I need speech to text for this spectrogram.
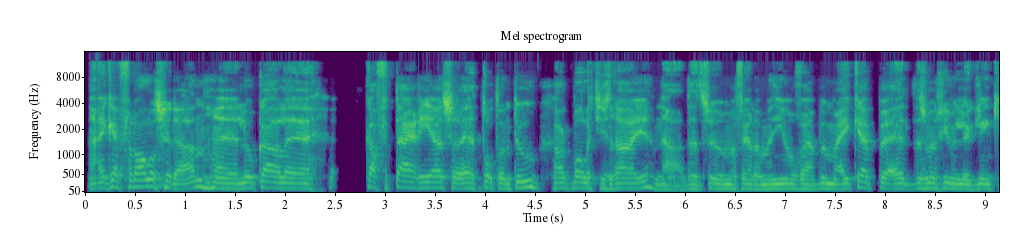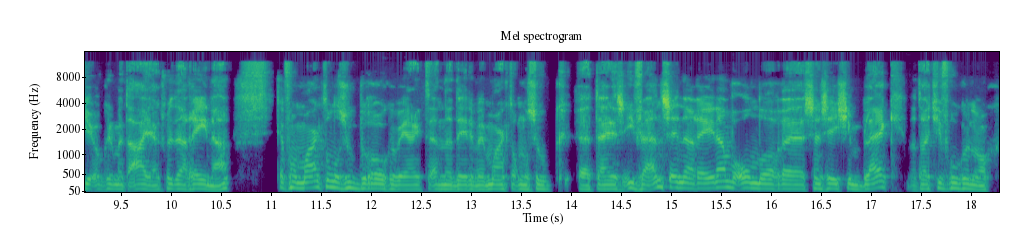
Nou, ik heb van alles gedaan. Eh, lokale cafetaria's eh, tot aan toe. Hakballetjes draaien. Nou, dat zullen we maar verder maar niet over hebben. Maar ik heb, eh, dat is misschien een leuk linkje ook met Ajax, met Arena. Ik heb voor een marktonderzoekbureau gewerkt. En dan deden wij marktonderzoek eh, tijdens events in de Arena. Waaronder eh, Sensation Black. Dat had je vroeger nog.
